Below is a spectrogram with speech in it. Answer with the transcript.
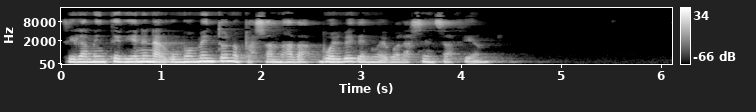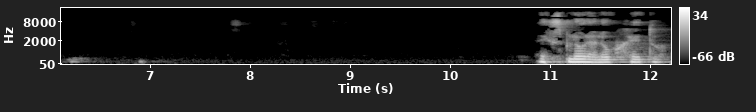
Si la mente viene en algún momento, no pasa nada, vuelve de nuevo a la sensación. Explora el objeto.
